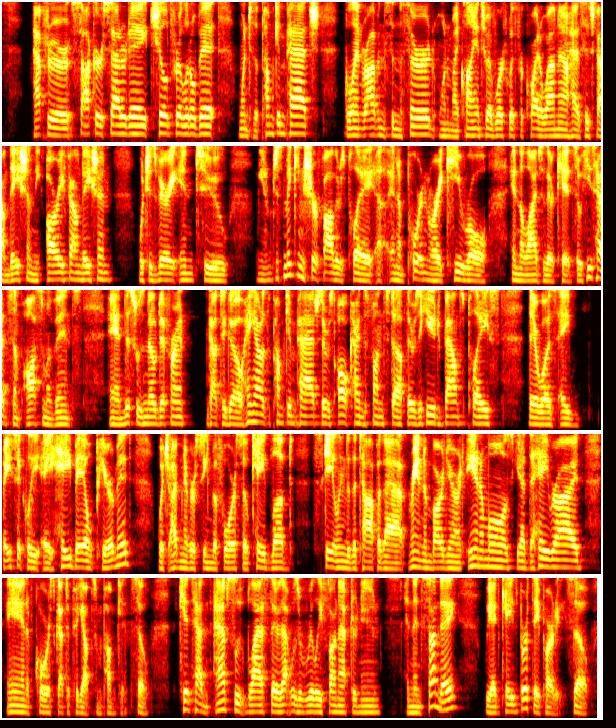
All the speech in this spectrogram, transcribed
After soccer Saturday, chilled for a little bit, went to the pumpkin patch. Glenn Robinson III, one of my clients who I've worked with for quite a while now, has his foundation, the Ari Foundation, which is very into you know just making sure fathers play an important or a key role in the lives of their kids. So he's had some awesome events, and this was no different. Got to go hang out at the pumpkin patch. There was all kinds of fun stuff. There was a huge bounce place. There was a basically a hay bale pyramid, which I've never seen before. So Cade loved scaling to the top of that. Random barnyard animals. You had the hay ride, and of course, got to pick out some pumpkins. So the kids had an absolute blast there. That was a really fun afternoon. And then Sunday, we had Cade's birthday party. So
